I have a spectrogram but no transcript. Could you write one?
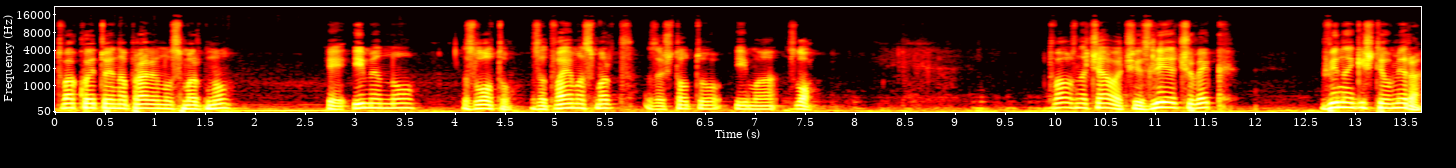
това, което е направено смъртно, е именно злото. Затова има смърт, защото има зло. Това означава, че злият човек винаги ще умира.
